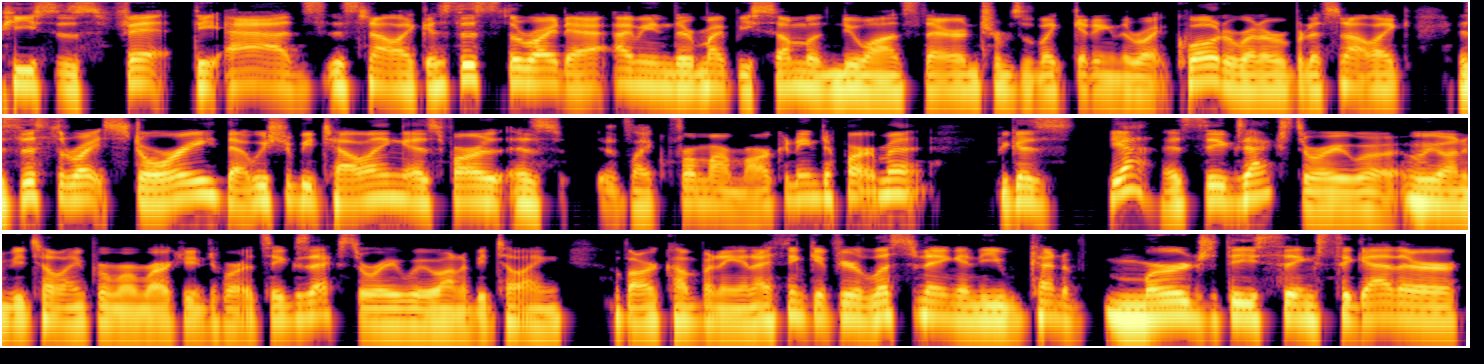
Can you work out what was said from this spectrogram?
pieces fit the ads. It's not like, is this the right ad? I mean, there might be some nuance there in terms of like getting the right quote or whatever, but it's not like, is this the right story that we should be telling as far as like from our marketing department? Because yeah, it's the exact story we want to be telling from our marketing department. It's the exact story we want to be telling about our company. And I think if you're listening and you kind of merge these things together,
